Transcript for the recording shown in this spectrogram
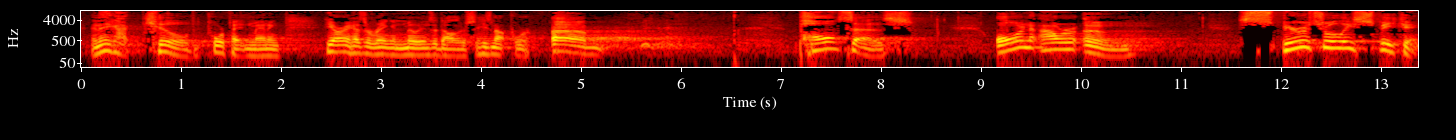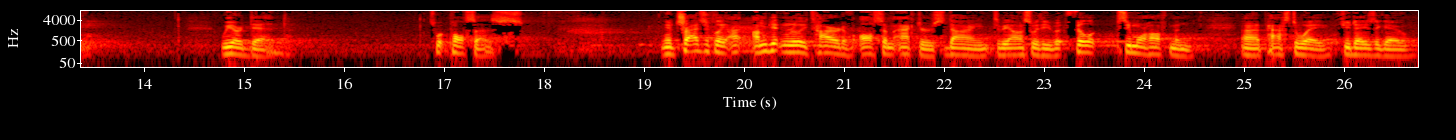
And they got killed. Poor Peyton Manning. He already has a ring and millions of dollars, so he's not poor. Um, Paul says, on our own, spiritually speaking, we are dead. That's what Paul says. You know, tragically, I, am getting really tired of awesome actors dying, to be honest with you, but Philip Seymour Hoffman uh, passed away a few days ago.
